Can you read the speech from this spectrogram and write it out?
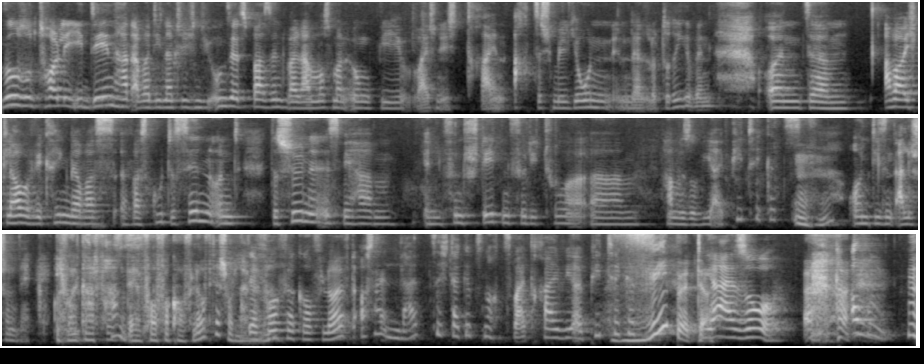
so, so tolle Ideen hat, aber die natürlich nicht umsetzbar sind, weil da muss man irgendwie, weiß nicht, 83 Millionen in der Lotterie gewinnen. Und ähm, aber ich glaube, wir kriegen da was, was Gutes hin. Und das Schöne ist, wir haben in fünf Städten für die Tour ähm, haben wir so VIP-Tickets und die sind alle schon weg. Mhm. Ich wollte gerade fragen, ist- der Vorverkauf läuft ja schon lange. der ne? Vorverkauf läuft. Außer in Leipzig, da gibt es noch zwei, drei VIP-Tickets. Wie bitte? Ja, so. Kaufen. Und,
